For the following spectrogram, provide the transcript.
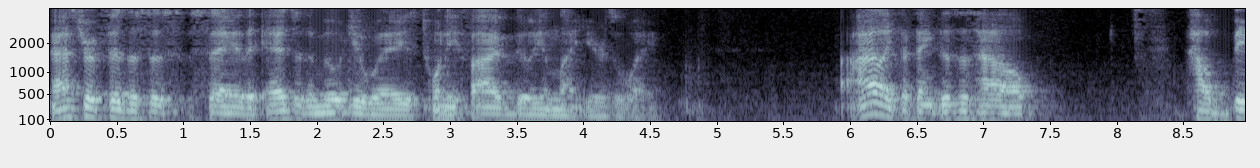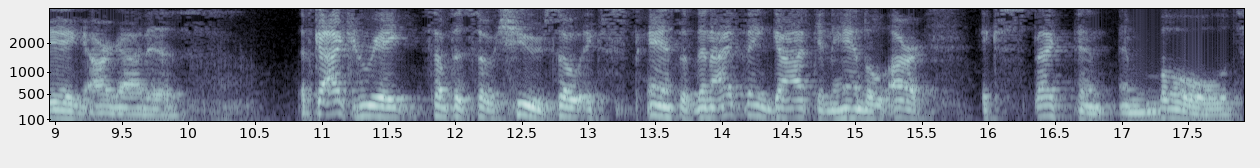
Astrophysicists say the edge of the Milky Way is 25 billion light years away. I like to think this is how, how big our God is. If God create something so huge, so expansive, then I think God can handle our expectant and bold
